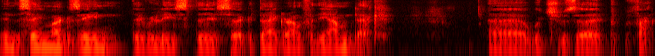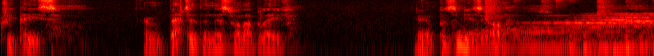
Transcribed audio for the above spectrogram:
in the same magazine they released the circuit diagram for the Amdek uh, which was a factory piece and better than this one I believe. Yeah put some music on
